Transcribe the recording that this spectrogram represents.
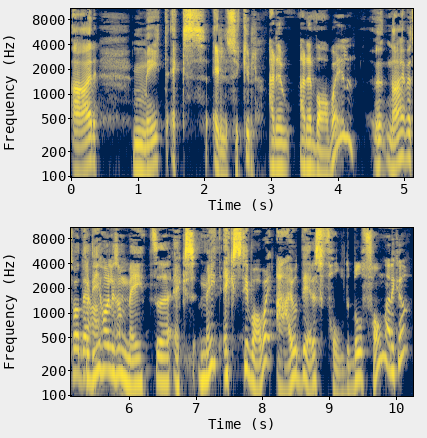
er Mate X elsykkel. Er det, er det Huawei, eller? Eh, Nei, vet du hva det For de har liksom Mate X Mate X til Huawei er jo deres foldable phone, er det ikke det?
